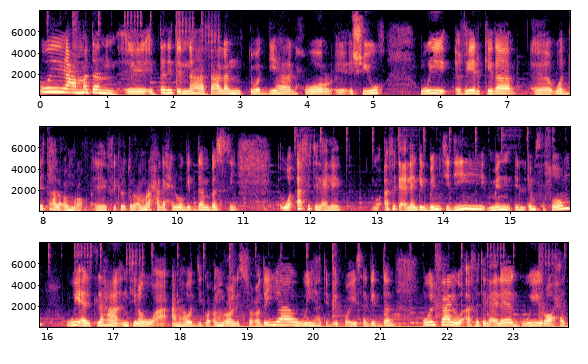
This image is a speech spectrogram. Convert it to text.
وعامة ابتدت إنها فعلا توديها لحوار الشيوخ. وغير كده ودتها العمرة. فكرة العمرة حاجة حلوة جدا بس وقفت العلاج. وقفت علاج البنت دي من الانفصام وقالت لها انت لو أنا هوديك عمرة للسعودية وهتبقي كويسة جدا. وبالفعل وقفت العلاج وراحت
